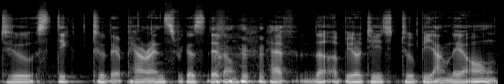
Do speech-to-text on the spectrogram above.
to stick to their parents because they don't have the ability to be on their own.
